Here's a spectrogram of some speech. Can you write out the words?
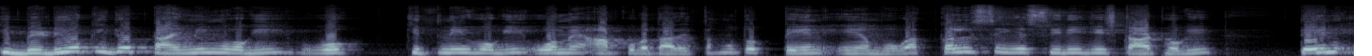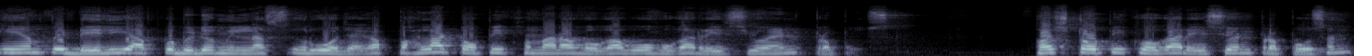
कि वीडियो की जो टाइमिंग होगी, वो कितनी होगी, वो मैं आपको बता देता हूँ। तो 10 एम होगा। कल से ये सीरीज़ स्टार्ट होगी। 10 एम पे डेली आपको वीडियो मिलना शुरू हो जाएगा। पहला टॉपिक हमारा होगा, वो होगा ratio and proportion first topic होगा रेशियो एंड प्रपोर्शन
